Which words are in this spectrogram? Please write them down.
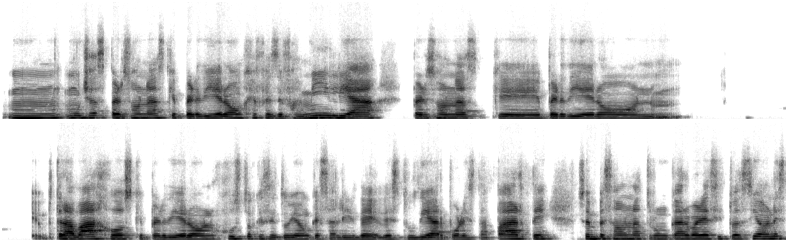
mm, muchas personas que perdieron jefes de familia, personas que perdieron trabajos que perdieron justo que se tuvieron que salir de, estudiar por esta parte, se empezaron a truncar varias situaciones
